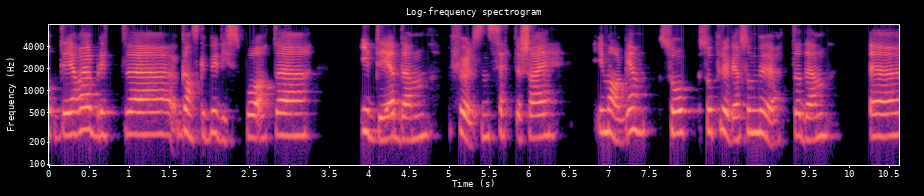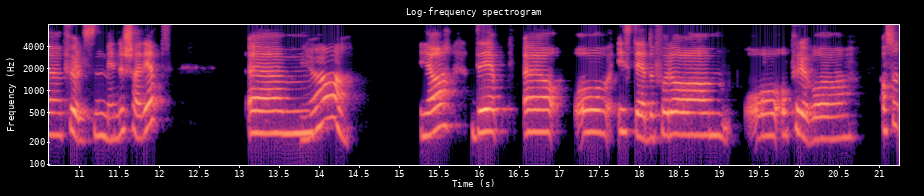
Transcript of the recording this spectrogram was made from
og det har jeg blitt eh, ganske bevisst på at uh, idet den følelsen setter seg i magen, så, så prøver jeg å møte den uh, følelsen med nysgjerrighet. Um, Ja. ja, det uh, Og i stedet for å, å, å prøve å Altså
